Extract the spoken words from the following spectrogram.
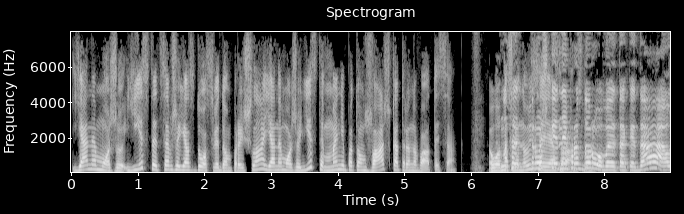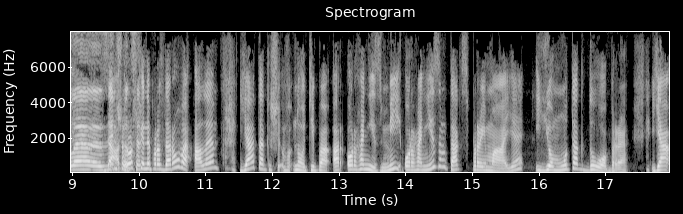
Я не можу їсти. Це вже я з досвідом прийшла. Я не можу їсти. Мені потім важко тренуватися. О, ну А це трошки не про здорове таке, да? але з Да, іншого трошки це не про здорове, але я так ну, типа, організм, мій організм так сприймає, і йому так добре. Я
